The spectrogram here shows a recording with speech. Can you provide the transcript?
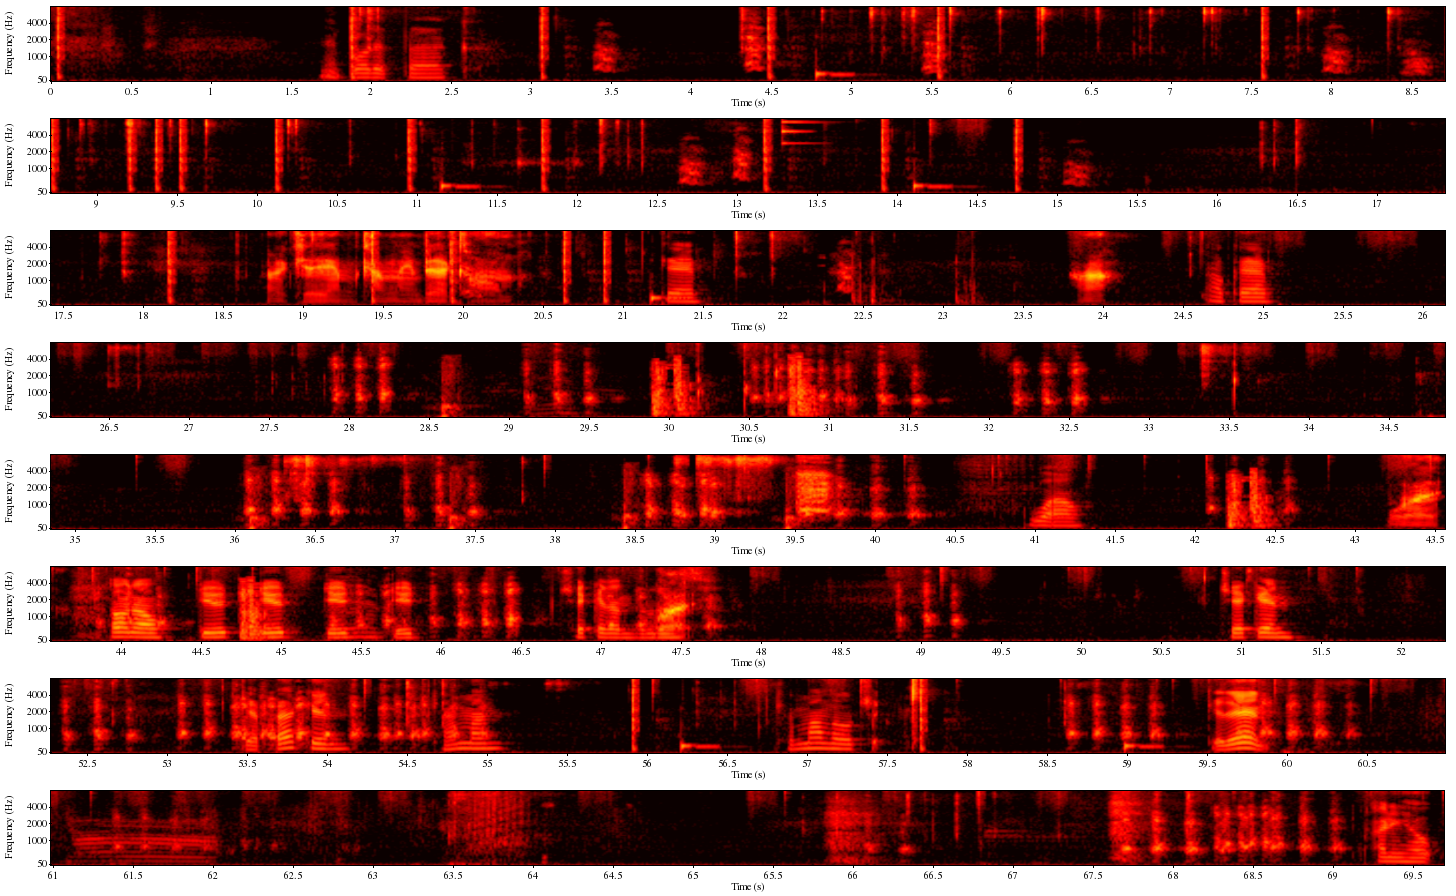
I brought it back. Okay, I'm coming back home. Okay. Huh? Okay. Wow. What? Oh no, dude, dude, dude, dude. Chicken on the loose. What? Chicken. Get back in. Come on. Come on, little chick. Get in. I need help.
